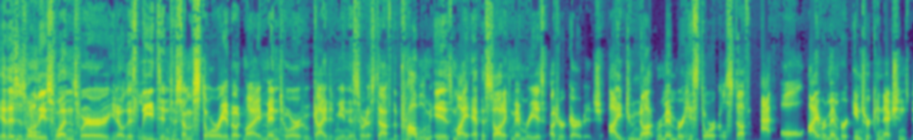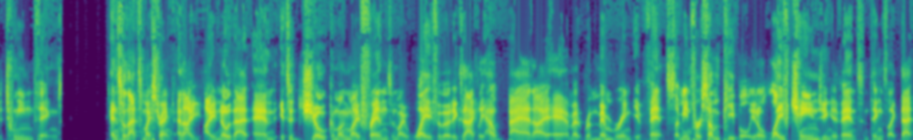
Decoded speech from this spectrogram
Yeah, this is one of these ones where, you know, this leads into some story about my mentor who guided me in this sort of stuff. The problem is my episodic memory is utter garbage. I do not remember historical stuff at all. I remember interconnections between things and so that's my strength. And I, I know that. And it's a joke among my friends and my wife about exactly how bad i am at remembering events. I mean for some people you know life changing events and things like that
